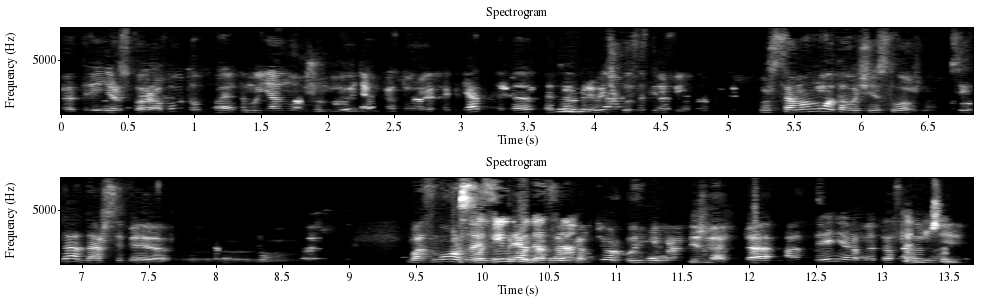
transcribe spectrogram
э, тренерскую работу, поэтому я нужен людям, которые хотят это, эту привычку закрепить. Потому что самому это очень сложно. Всегда дашь себе э, ну, возможность Слабинку, спрятаться да, в коптерку и не пробежать. Да? А с тренером это сложнее.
